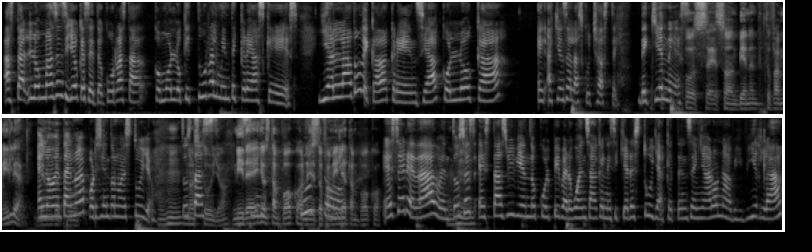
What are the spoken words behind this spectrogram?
hasta lo más sencillo que se te ocurra, hasta como lo que tú realmente creas que es. Y al lado de cada creencia, coloca eh, a quién se la escuchaste. ¿De quién es? Pues eh, son, vienen de tu familia. El 99% no es tuyo. no es tuyo. Ni de ellos tampoco, ni de tu familia tampoco. Es heredado. Entonces estás viviendo culpa y vergüenza que ni siquiera es tuya, que te enseñaron a vivirla.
